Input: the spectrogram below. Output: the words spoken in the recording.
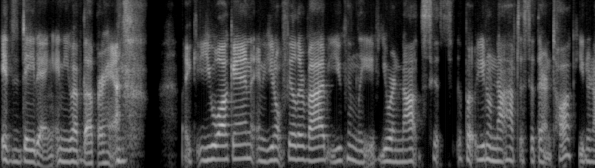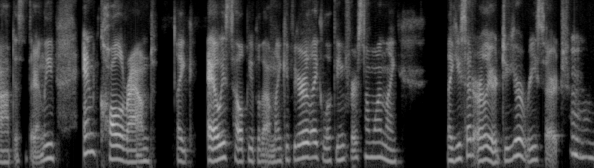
it's dating and you have the upper hand Like you walk in and you don't feel their vibe, you can leave. You are not but you do not have to sit there and talk. You do not have to sit there and leave and call around. Like I always tell people that I'm like, if you're like looking for someone, like like you said earlier, do your research. Mm-hmm.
